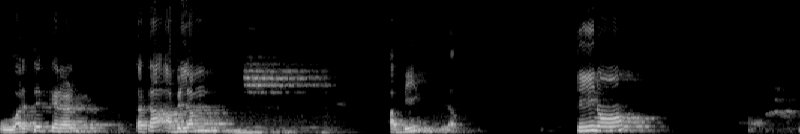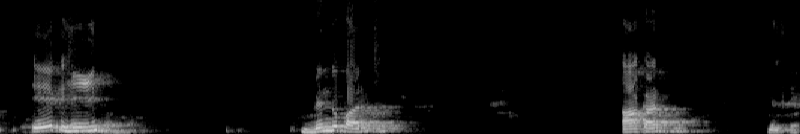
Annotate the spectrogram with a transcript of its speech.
वर्तित किरण तथा अभिलंब अभिलंब तीनों एक ही बिंदु पर आकर मिलते हैं।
